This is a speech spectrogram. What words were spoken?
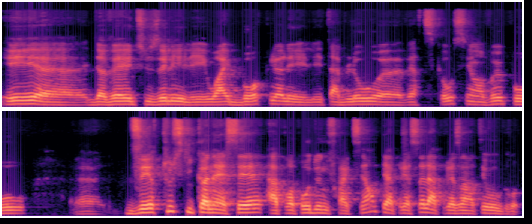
et ils devaient utiliser les, whitebooks, les, les, tableaux verticaux, si on veut, pour dire tout ce qu'ils connaissaient à propos d'une fraction, puis après ça, la présenter au groupe.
